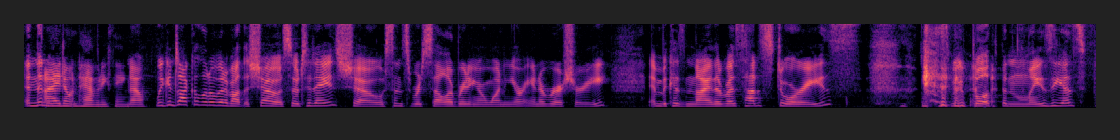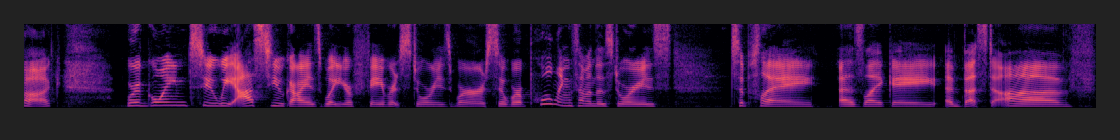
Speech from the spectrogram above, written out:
and then I don't have anything. No, we can talk a little bit about the show. So today's show, since we're celebrating our one year anniversary, and because neither of us had stories, we've both been lazy as fuck, we're going to. We asked you guys what your favorite stories were, so we're pulling some of those stories to play as like a a best of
